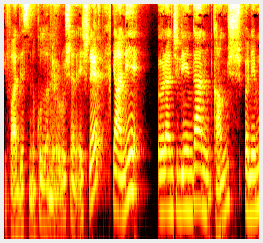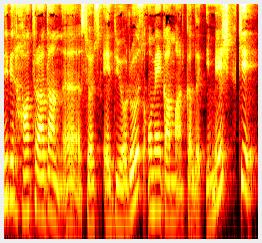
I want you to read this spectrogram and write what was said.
ifadesini kullanıyor Ruşen Eşref. Yani öğrenciliğinden kalmış önemli bir hatıradan e, söz ediyoruz. Omega markalı imiş ki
